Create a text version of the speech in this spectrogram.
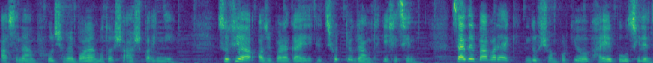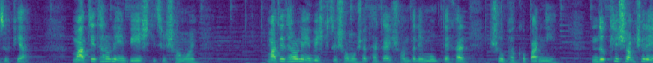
আফসানা ভুল সময় বলার মতো সাহস করেননি। সুফিয়া অজপাড়া গায়ের একটি ছোট্ট গ্রাম থেকে এসেছেন। সাইদের বাবার এক দূরসম্পর্কীয় ভাইয়ের বউ ছিলেন সুফিয়া। মাতৃধারণে বেশ কিছু সময় মাতৃধারণে বেশ কিছু সমস্যা থাকায় সন্তানের মুখ দেখার সৌভাগ্য পাননি। দুঃখের সংসারে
